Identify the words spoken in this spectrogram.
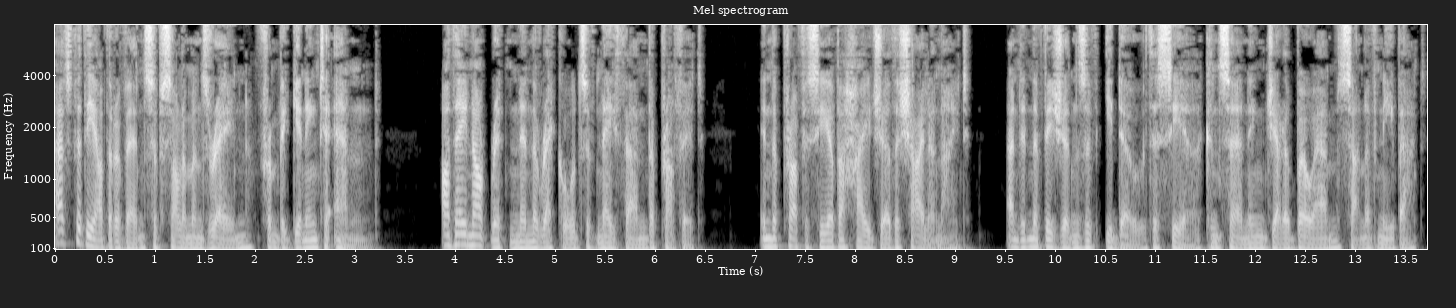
As for the other events of Solomon's reign, from beginning to end, are they not written in the records of Nathan the prophet, in the prophecy of Ahijah the Shilonite, and in the visions of Iddo the seer concerning Jeroboam son of Nebat.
